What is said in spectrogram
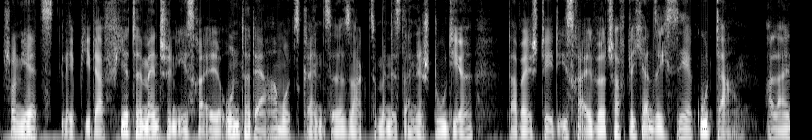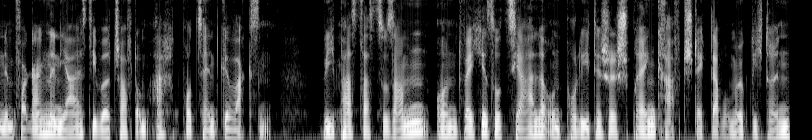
Schon jetzt lebt jeder vierte Mensch in Israel unter der Armutsgrenze, sagt zumindest eine Studie. Dabei steht Israel wirtschaftlich an sich sehr gut da. Allein im vergangenen Jahr ist die Wirtschaft um 8 Prozent gewachsen. Wie passt das zusammen und welche soziale und politische Sprengkraft steckt da womöglich drin?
